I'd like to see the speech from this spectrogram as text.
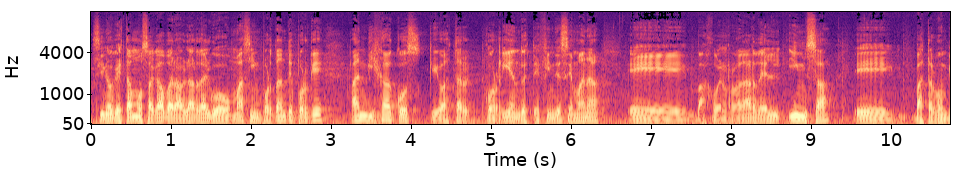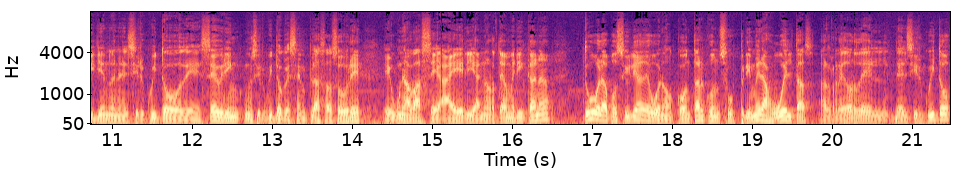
sino que estamos acá para hablar de algo más importante porque Andy Jacos, que va a estar corriendo este fin de semana, eh, bajo el radar del IMSA. Eh, va a estar compitiendo en el circuito de Sebring, un circuito que se emplaza sobre eh, una base aérea norteamericana. Tuvo la posibilidad de bueno, contar con sus primeras vueltas alrededor del, circuito.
